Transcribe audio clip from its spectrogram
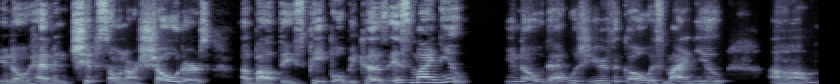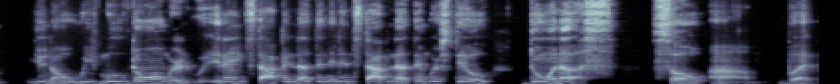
you know, having chips on our shoulders about these people because it's minute. You know, that was years ago. It's minute. Um, you know, we've moved on. We're it ain't stopping nothing. It didn't stop nothing. We're still doing us. So, um, but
